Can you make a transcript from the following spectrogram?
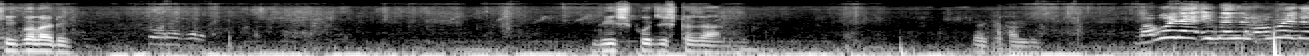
কি কলাটি বিশ পঁচিশ টাকা। এক হালি। বাবু এটা বাবু এটা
